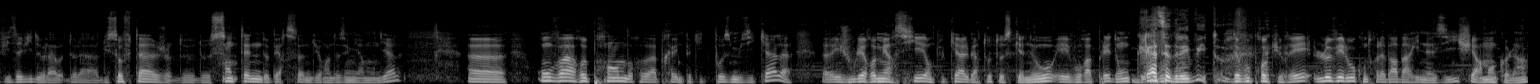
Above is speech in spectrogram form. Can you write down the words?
vis-à-vis du sauvetage de, centaines de personnes durant la Deuxième Guerre mondiale. Euh, on va reprendre après une petite pause musicale. Euh, et je voulais remercier en tout cas Alberto Toscano et vous rappeler donc de vous, procurer le vélo contre la barbarie nazie chez Armand Collin.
